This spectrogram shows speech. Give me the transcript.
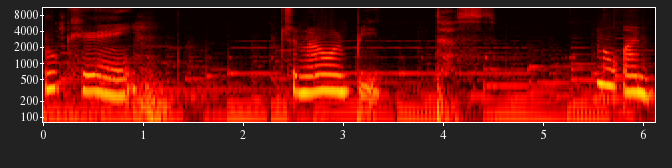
Okay. So now I'll be this. No, I'm.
